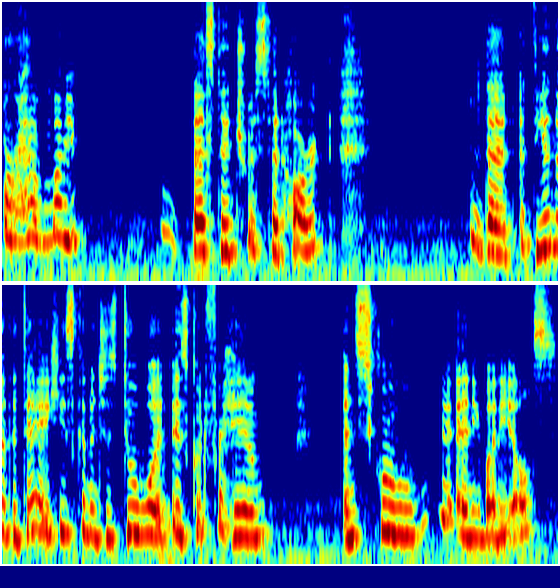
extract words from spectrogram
or have my best interest at heart. That at the end of the day, he's gonna just do what is good for him and screw anybody else.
